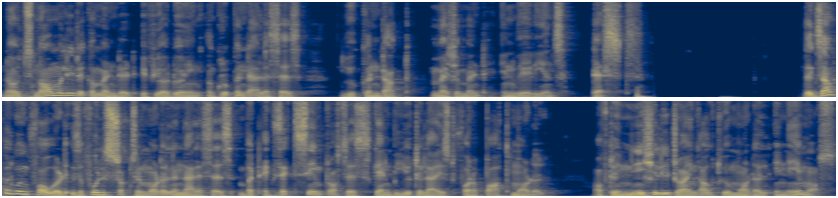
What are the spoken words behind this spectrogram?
Now, it's normally recommended if you are doing a group analysis, you conduct measurement invariance tests. The example going forward is a full structural model analysis, but exact same process can be utilized for a path model. After initially drawing out your model in AMOS,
